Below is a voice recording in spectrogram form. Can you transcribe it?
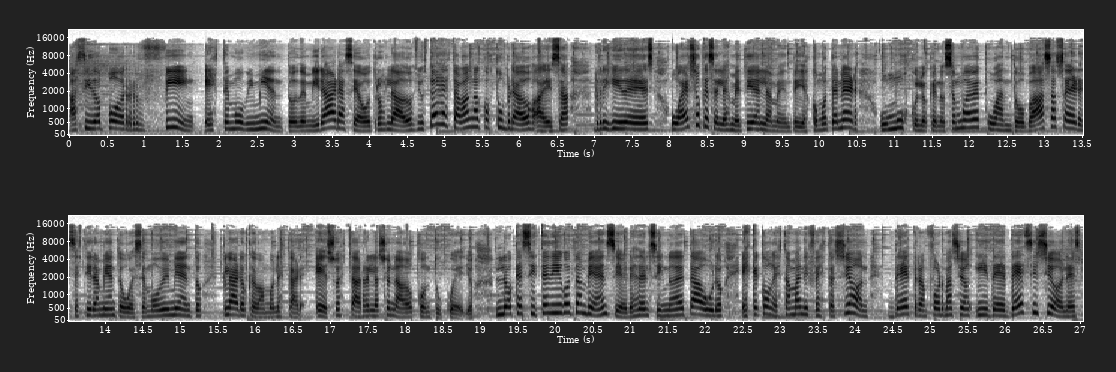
ha sido por of fin este movimiento de mirar hacia otros lados y ustedes estaban acostumbrados a esa rigidez o a eso que se les metía en la mente y es como tener un músculo que no se mueve cuando vas a hacer ese estiramiento o ese movimiento, claro que va a molestar. Eso está relacionado con tu cuello. Lo que sí te digo también, si eres del signo de Tauro, es que con esta manifestación de transformación y de decisiones,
